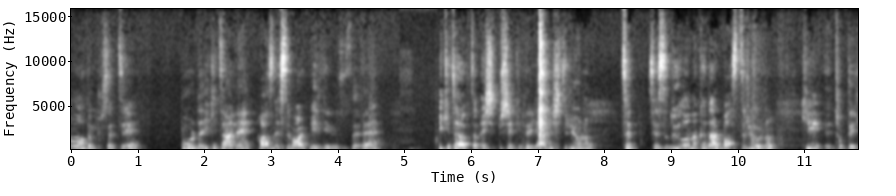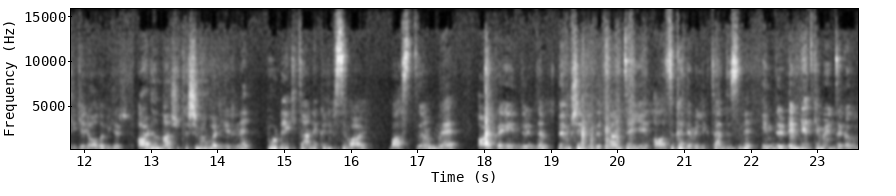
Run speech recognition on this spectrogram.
Aldım puseti. Burada iki tane haznesi var bildiğiniz üzere. İki taraftan eşit bir şekilde yerleştiriyorum. Tık sesi duyulana kadar bastırıyorum ki çok tehlikeli olabilir. Ardından şu taşıma bariyerini burada iki tane klipsi var. Bastım ve arkaya indirdim ve bu şekilde tenteyi 6 kademelik tentesini indirdim. Emniyet kemerini takalım.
